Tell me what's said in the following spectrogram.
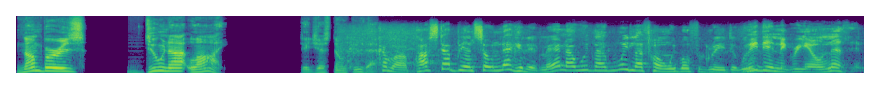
numbers do not lie. They just don't do that. Come on, Pop, stop being so negative, man. Now, we, now, when we left home, we both agreed that we... We didn't agree on nothing.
